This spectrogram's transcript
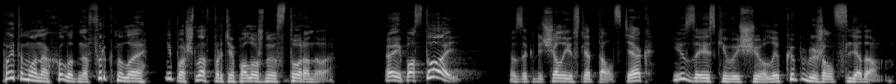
поэтому она холодно фыркнула и пошла в противоположную сторону. «Эй, постой!» — закричал ей вслед толстяк и с заискивающей улыбкой побежал следом.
